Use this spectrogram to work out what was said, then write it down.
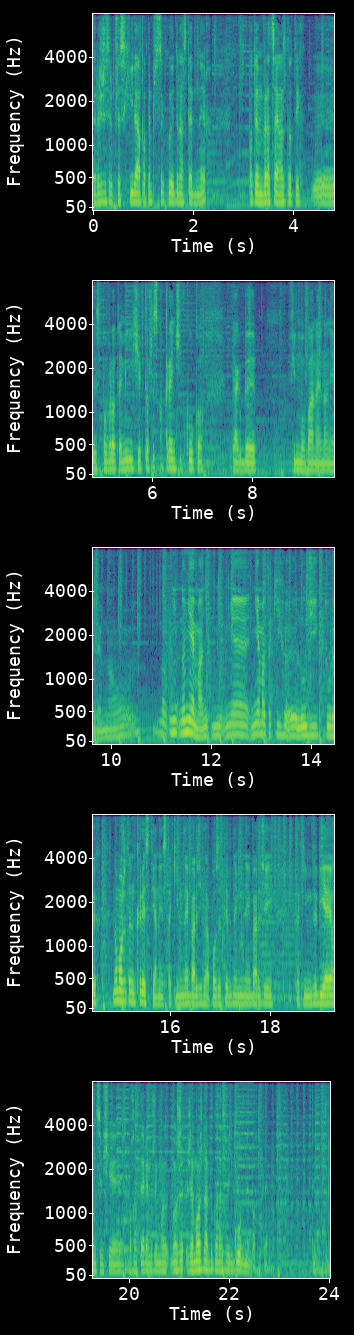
yy, reżyser przez chwilę, a potem przeskakuje do następnych. Potem wracając do tych yy, z powrotem i się w to wszystko kręci w kółko, jakby filmowane, no nie wiem, no, no, no nie ma, nie, nie, nie ma takich y, ludzi, których, no może ten Krystian jest takim najbardziej chyba pozytywnym i najbardziej takim wybijającym się bohaterem, że, mo, może, że można by go nazwać głównym bohaterem tego filmu.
